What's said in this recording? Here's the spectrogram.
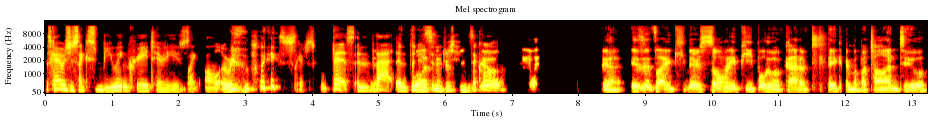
this guy was just like spewing creativity. He's like all over the place, just like just this and yeah. that and this. Well, it's and interesting. It's cool. Oh. Yeah, is it's like there's so many people who have kind of taken the baton too,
